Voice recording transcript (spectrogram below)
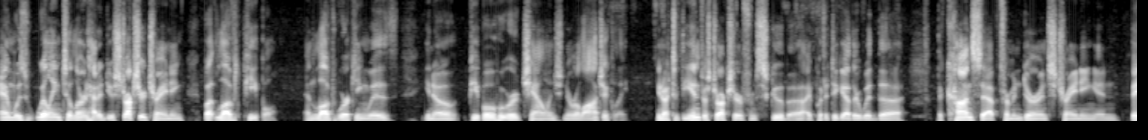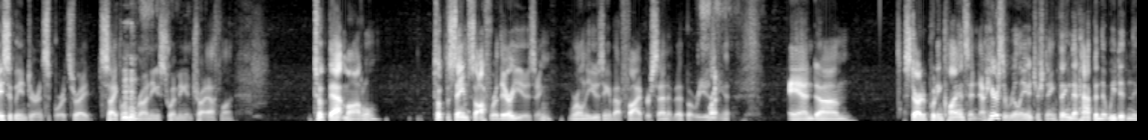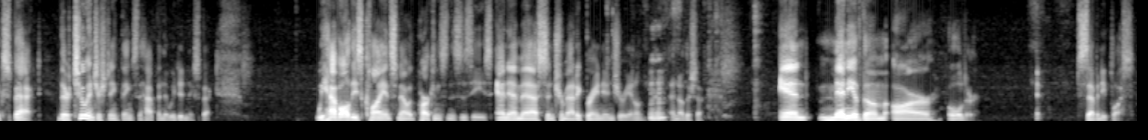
and was willing to learn how to do structured training, but loved people and loved working with, you know, people who are challenged neurologically. You know, I took the infrastructure from scuba, I put it together with the the concept from endurance training in basically endurance sports, right? Cycling, mm-hmm. running, swimming, and triathlon. Took that model, took the same software they're using. We're only using about 5% of it, but we're using right. it. And um, started putting clients in. Now, here's a really interesting thing that happened that we didn't expect. There are two interesting things that happened that we didn't expect. We have all these clients now with Parkinson's disease, NMS, and traumatic brain injury, and, mm-hmm. and, other stuff. And many of them are older. 70 plus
